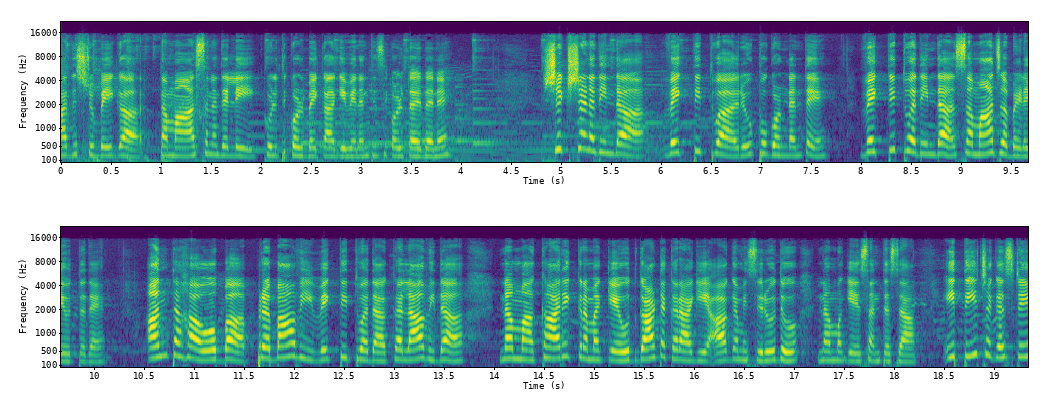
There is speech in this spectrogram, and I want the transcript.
ಆದಷ್ಟು ಬೇಗ ತಮ್ಮ ಆಸನದಲ್ಲಿ ಕುಳಿತುಕೊಳ್ಬೇಕಾಗಿ ವಿನಂತಿಸಿಕೊಳ್ತಾ ಇದ್ದೇನೆ. ಶಿಕ್ಷಣದಿಂದ ವ್ಯಕ್ತಿತ್ವ ರೂಪುಗೊಂಡಂತೆ ವ್ಯಕ್ತಿತ್ವದಿಂದ ಸಮಾಜ ಬೆಳೆಯುತ್ತದೆ. ಅಂತಹ ಒಬ್ಬ ಪ್ರಭಾವಿ ವ್ಯಕ್ತಿತ್ವದ ಕಲಾವಿದ ನಮ್ಮ ಕಾರ್ಯಕ್ರಮಕ್ಕೆ ಉದ್ಘಾಟಕರಾಗಿ ಆಗಮಿಸಿರುವುದು ನಮಗೆ ಸಂತಸ. ಇತ್ತೀಚೆಗಷ್ಟೇ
